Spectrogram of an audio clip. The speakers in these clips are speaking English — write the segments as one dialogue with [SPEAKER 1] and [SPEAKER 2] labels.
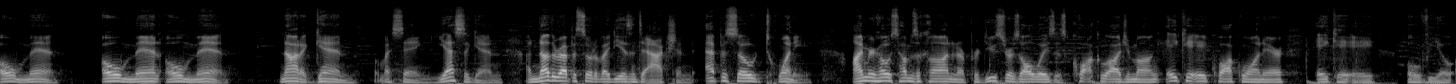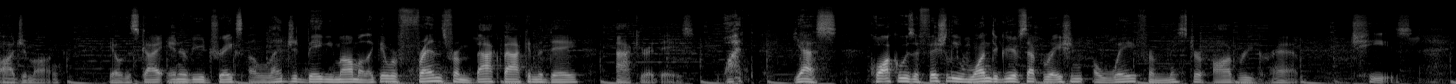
[SPEAKER 1] Oh man. Oh man. Oh man. Not again. What am I saying? Yes, again. Another episode of Ideas into Action, episode 20. I'm your host, Hamza Khan, and our producer, as always, is Kwaku Ajimang, aka Kwaku on Air, aka Ovio Ajimang. Yo, this guy interviewed Drake's alleged baby mama like they were friends from back back in the day, accurate days. What? Yes, Kwaku is officially one degree of separation away from Mr. Aubrey Graham. Jeez.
